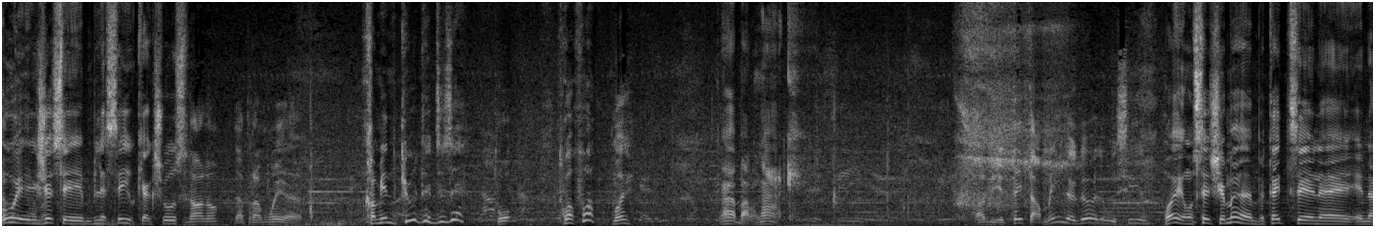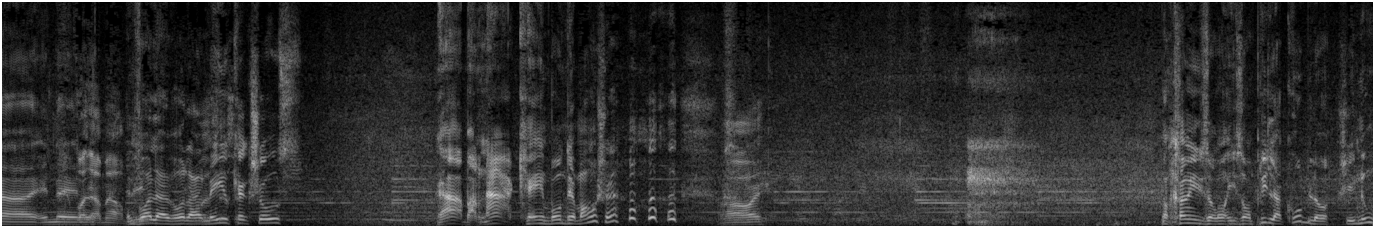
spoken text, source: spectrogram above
Oui, il juste c'est blessé ou quelque chose. Non, non, d'après moi. Euh... Combien de coups, tu disais? Trois. Trois fois? Oui. Ah, barnac. Ah, mais il est peut-être armé, le gars, là aussi. Oui, on sait le chemin. Peut-être c'est une. Une, une, une, vol armée. Une euh, armée ou quelque chose. Ah, barnac, un hein, bon dimanche, hein? ah, ouais quand ils ont, pris la courbe là, chez nous,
